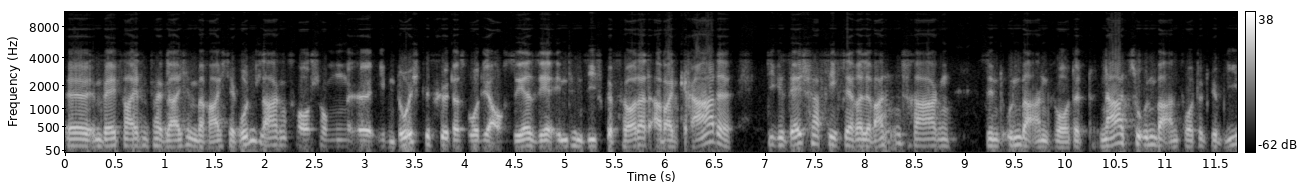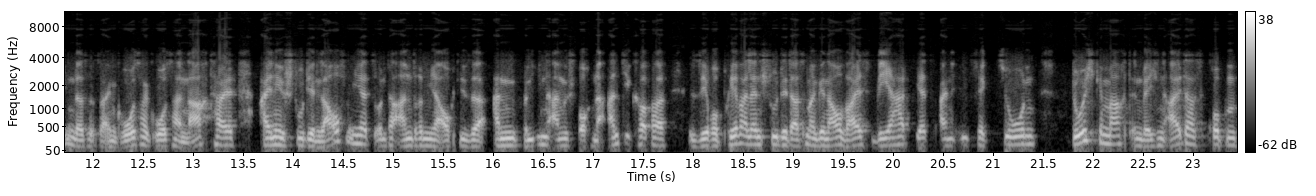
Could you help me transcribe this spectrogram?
äh, im weltweiten Vergleich im Bereich der Grundlagenforschung äh, eben durchgeführt. Das wurde ja auch sehr, sehr intensiv gefördert. Aber gerade die gesellschaftlich sehr relevanten Fragen sind unbeantwortet, nahezu unbeantwortet geblieben. Das ist ein großer, großer Nachteil. Einige Studien laufen jetzt, unter anderem ja auch diese an, von Ihnen angesprochene Antikörper-Seroprävalenzstudie, dass man genau weiß, wer hat jetzt eine Infektion durchgemacht, in welchen Altersgruppen,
